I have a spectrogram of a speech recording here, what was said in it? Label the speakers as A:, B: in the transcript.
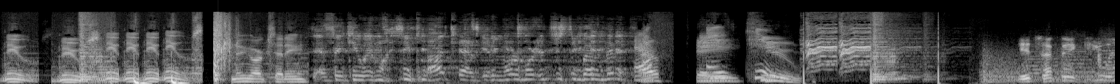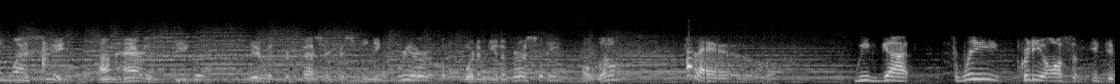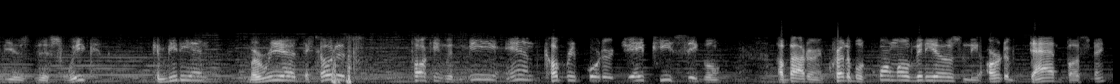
A: News.
B: News.
A: News. News. News. News.
B: New York City.
C: The FAQ NYC podcast getting more and more interesting by the minute.
B: FAQ.
D: It's FAQ NYC. I'm Harry Siegel here with Professor Christina Greer of Fordham University. Hello.
E: Hello.
D: We've got three pretty awesome interviews this week. Comedian Maria DeCotis talking with me and Cub reporter J.P. Siegel about her incredible Cuomo videos and the art of dad busting.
